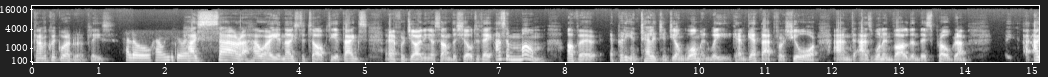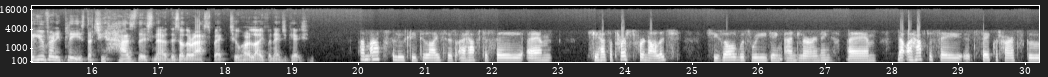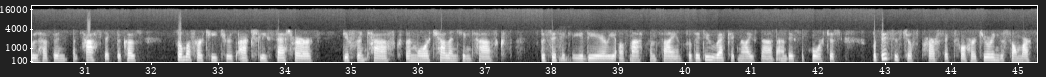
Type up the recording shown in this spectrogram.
Can I have a quick word with her, please? Hello, how are you doing? Hi, Sarah. How are you? Nice to talk to you. Thanks uh, for joining us on the show today. As a mum of a, a, pretty intelligent young woman, we can get that for sure. And as one involved in this program, are you very pleased that she has this now, this other aspect to her life and education? I'm absolutely delighted. I have to say, um, she has a thirst for knowledge. She's always reading and learning. Um, now, I have to say, Sacred Heart School have been fantastic because some of her teachers actually set her different tasks and more challenging tasks, specifically mm. in the area of maths and science. So they do recognise that and they support it. But this is just perfect for her during the summer.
